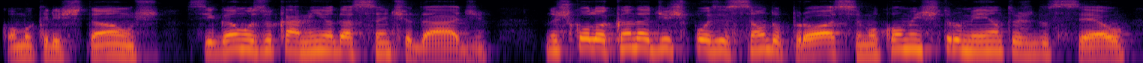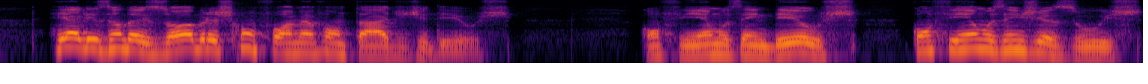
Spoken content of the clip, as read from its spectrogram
Como cristãos, sigamos o caminho da santidade nos colocando à disposição do próximo como instrumentos do céu, realizando as obras conforme a vontade de Deus. Confiemos em Deus, confiemos em Jesus,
